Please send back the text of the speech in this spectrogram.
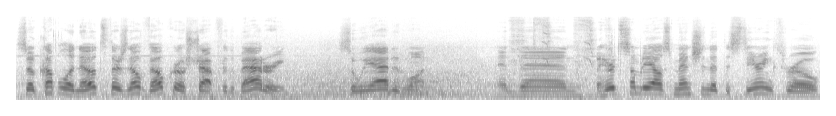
So a couple of notes, there's no Velcro strap for the battery, so we added one. And then I heard somebody else mention that the steering throw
